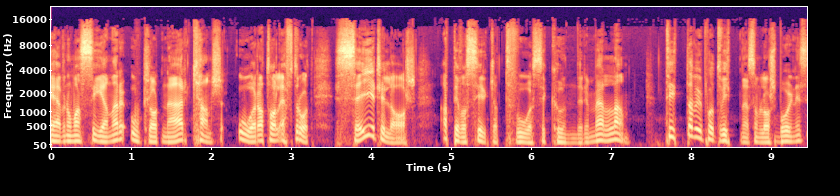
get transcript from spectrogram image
även om han senare, oklart när, kanske åratal efteråt, säger till Lars att det var cirka två sekunder emellan. Tittar vi på ett vittne som Lars Borgnäs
